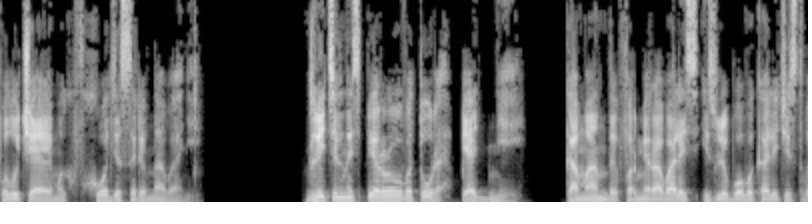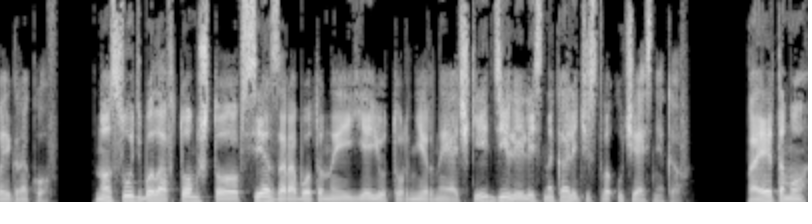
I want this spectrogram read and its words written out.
получаемых в ходе соревнований. Длительность первого тура – 5 дней. Команды формировались из любого количества игроков. Но суть была в том, что все заработанные ею турнирные очки делились на количество участников. Поэтому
